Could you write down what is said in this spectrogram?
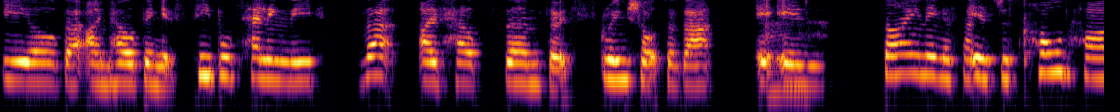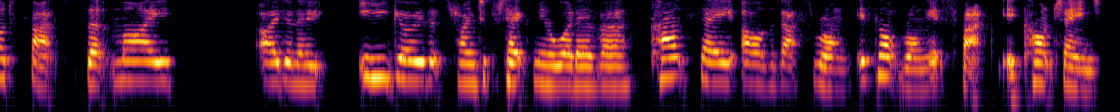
feel that I'm helping, it's people telling me that I've helped them. So it's screenshots of that. It is ah. signing a it's just cold, hard fact that my, I don't know, ego that's trying to protect me or whatever can't say, oh, that's wrong. It's not wrong, it's fact. It can't change.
